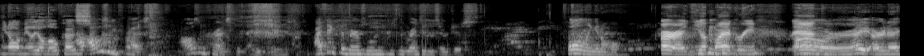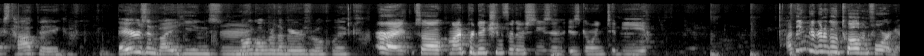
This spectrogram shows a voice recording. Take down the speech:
You know Emilio Lopez? I, I was impressed. I was impressed with everything. I think the Bears win because the Redskins are just falling in a hole. All right. Yep, I agree. And All right, our next topic: Bears and Vikings. Mm. Want to go over the Bears real quick? all right. So my prediction for their season is going to be. I think they're gonna go 12 and four again.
